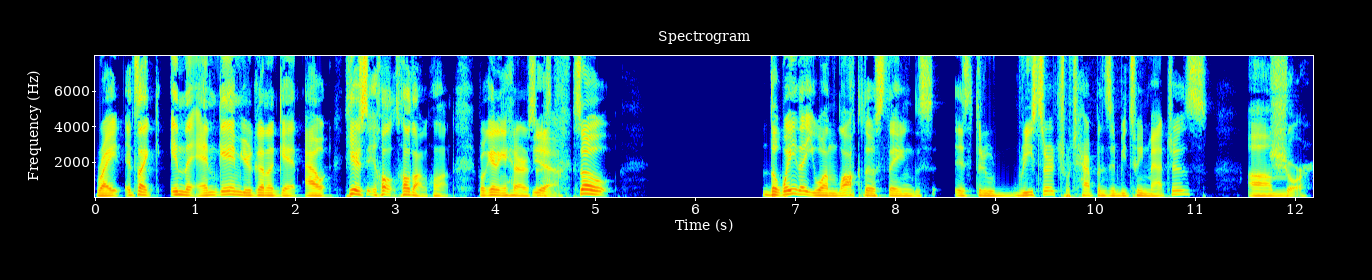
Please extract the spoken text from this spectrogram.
right? It's like in the end game, you're gonna get out. Here's hold, hold on, hold on. We're getting ahead of ourselves. Yeah. So the way that you unlock those things is through research, which happens in between matches. Um, sure.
